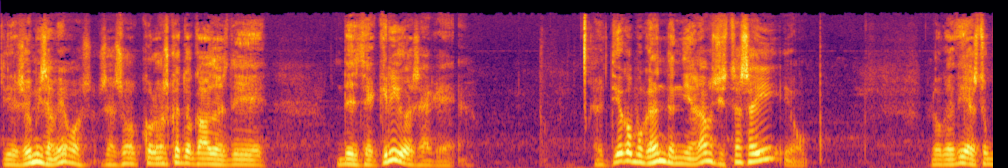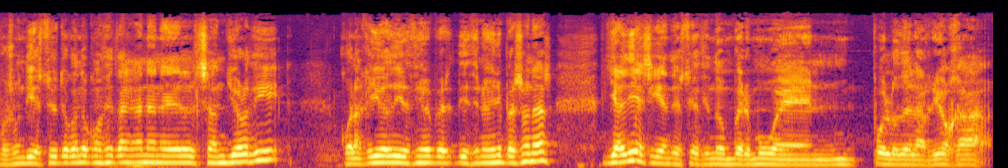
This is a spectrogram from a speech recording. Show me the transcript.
Y son mis amigos, o sea, son con los que he tocado desde, desde crío, o sea que... El tío como que no entendía, ¿no? Si estás ahí, digo, lo que decía esto, pues un día estoy tocando con Zetangana en el San Jordi, con aquello de 19.000 personas, y al día siguiente estoy haciendo un bermú en pueblo de La Rioja,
